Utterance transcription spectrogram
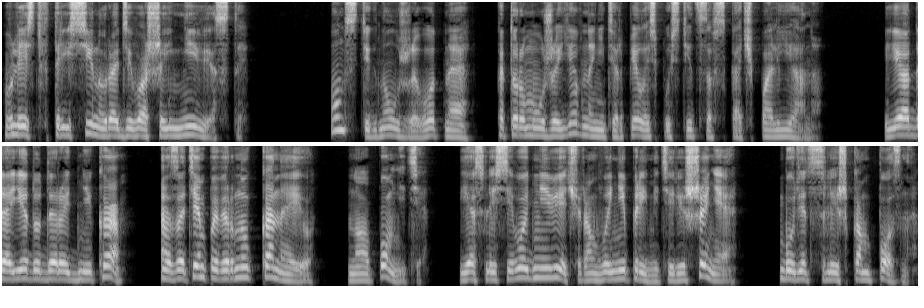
влезть в трясину ради вашей невесты». Он стегнул животное, которому уже явно не терпелось пуститься в скач по льяну. «Я доеду до родника, а затем поверну к Канею. Но помните, если сегодня вечером вы не примете решение, будет слишком поздно».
